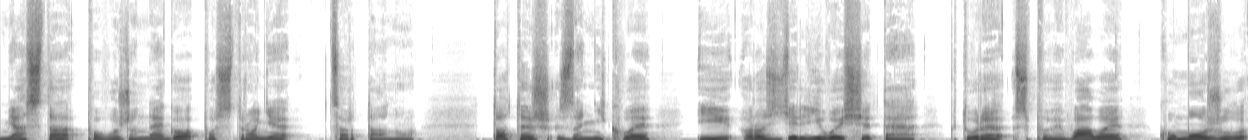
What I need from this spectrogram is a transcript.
miasta położonego po stronie Cartanu. To też zanikły i rozdzieliły się te, które spływały ku Morzu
